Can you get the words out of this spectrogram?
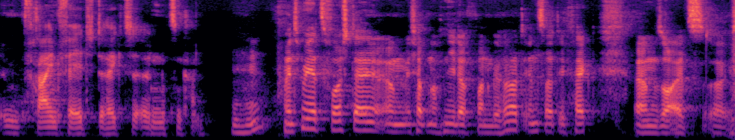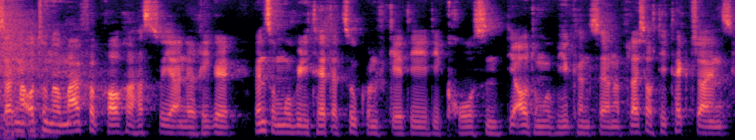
im freien Feld direkt äh, nutzen kann. Mhm. Wenn ich mir jetzt vorstelle, ähm, ich habe noch nie davon gehört, Insert Effect, ähm, so als, äh, ich sag mal, Otto-Normalverbraucher hast du ja in der Regel, wenn es um Mobilität der Zukunft geht, die, die großen, die Automobilkonzerne, vielleicht auch die Tech-Giants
